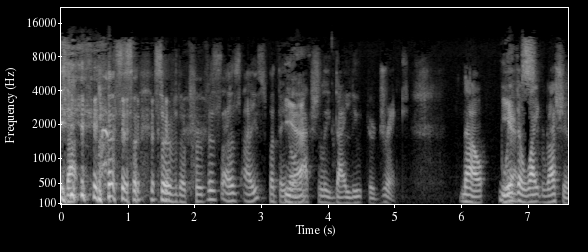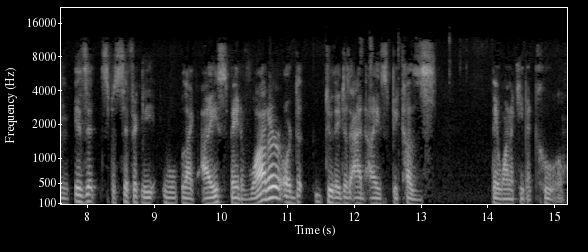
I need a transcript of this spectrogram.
that serve the purpose as ice, but they don't actually dilute your drink. Now, with the White Russian, is it specifically like ice made of water, or do, do they just add ice because they want to keep it cool?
